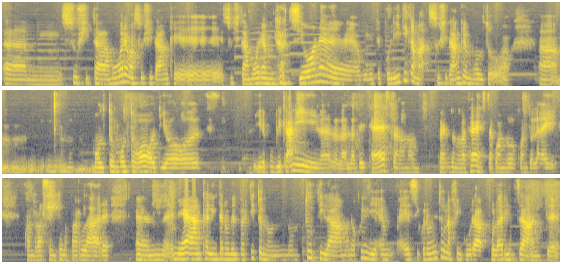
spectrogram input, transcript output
ehm, suscita amore, ma suscita anche suscita amore ammirazione, ovviamente politica, ma suscita anche molto, um, molto, molto odio i repubblicani la, la, la detestano, no? perdono la testa quando, quando, lei, quando la sentono parlare, ehm, anche all'interno del partito non, non tutti la amano, quindi è, è, sicuramente una figura polarizzante.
